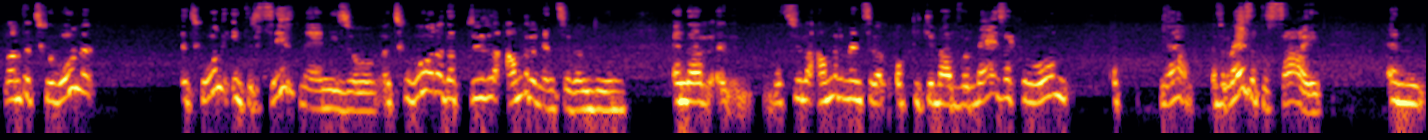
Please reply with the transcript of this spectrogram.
Want het gewone, het gewone interesseert mij niet zo. Het gewone, dat zullen andere mensen wel doen. En daar, eh, dat zullen andere mensen wel oppikken, maar voor mij is dat gewoon, ja, voor mij is dat te saai. En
